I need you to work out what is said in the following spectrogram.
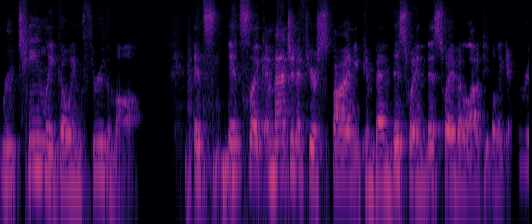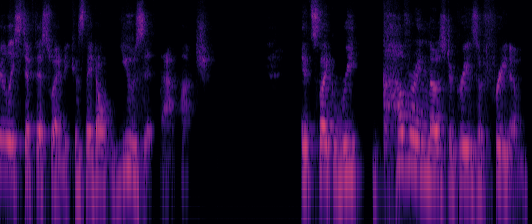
routinely going through them all, it's it's like imagine if your spine you can bend this way and this way, but a lot of people they get really stiff this way because they don't use it that much. It's like recovering those degrees of freedom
